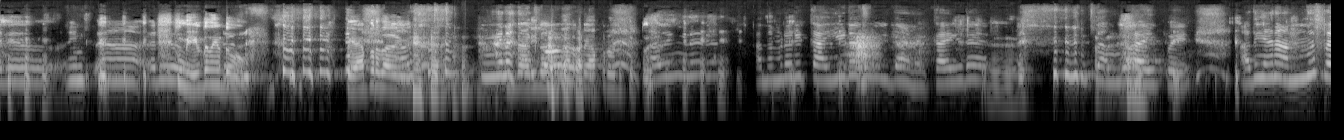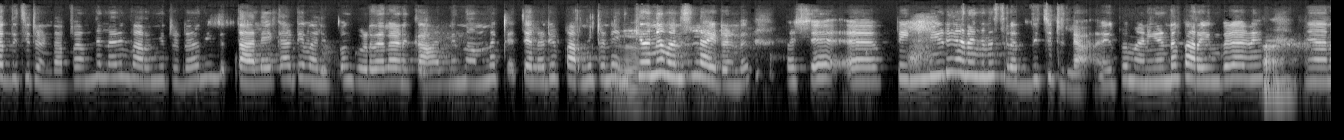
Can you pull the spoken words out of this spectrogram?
ഒരു നീണ്ടു നീണ്ടു പേപ്പർ പേപ്പർ എടുത്തിട്ട്. അതിങ്ങനെ ഒരു അത് നമ്മുടെ ഒരു കൈയുടെ ഇതാണ്. കൈയുടെ സംഭവമായിപ്പോയി. അത് ഞാൻ അന്ന് ശ്രദ്ധിച്ചിട്ടുണ്ട്. അപ്പൊ അന്ന് എല്ലാരും പറഞ്ഞിട്ടുണ്ട്. അത് നിന്റെ തലയെക്കാട്ടി വലിപ്പം കൂടുതലാണ് കാലിന് അന്നൊക്കെ ചിലര് പറഞ്ഞിട്ടുണ്ട്. എനിക്ക് തന്നെ മനസ്സിലായിട്ടുണ്ട്. പക്ഷെ പിന്നീട് ഞാൻ അങ്ങനെ ശ്രദ്ധിച്ചിട്ടില്ല. ഇപ്പൊ മണികണ്ഠൻ പറയുമ്പോഴാണ് ഞാൻ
